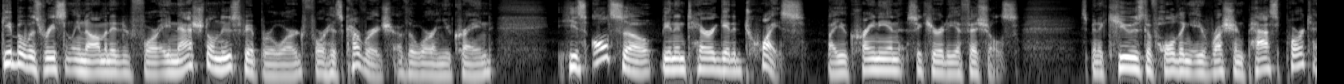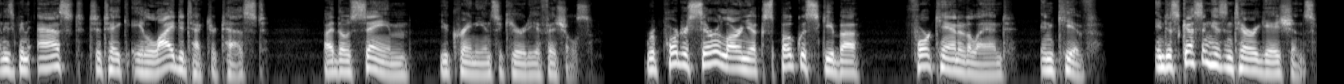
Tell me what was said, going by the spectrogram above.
Skyba was recently nominated for a National Newspaper Award for his coverage of the war in Ukraine. He's also been interrogated twice by Ukrainian security officials. He's been accused of holding a Russian passport, and he's been asked to take a lie detector test by those same Ukrainian security officials. Reporter Sarah Lawrynuik spoke with Skyba for Canadaland in Kiev. In discussing his interrogations,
